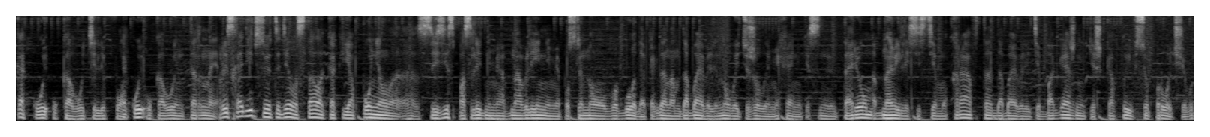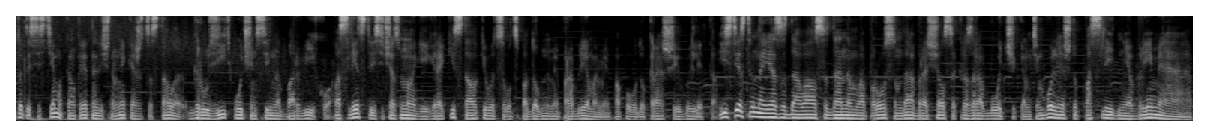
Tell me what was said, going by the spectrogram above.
какой у кого телефон, какой у кого интернет. Происходить все это дело стало, как я понял, э, в связи с последними обновлениями после Нового года, когда нам добавили новые тяжелые механики с инвентарем, обновили систему крафта, добавили эти багажники, шкафы и все прочее. Вот эта система конкретно лично мне кажется стала грузить очень сильно барвиху. Впоследствии сейчас многие игроки сталкиваются вот с подобными проблемами по поводу краши и вылетов. Естественно, я задавался данным вопросом, да, обращался к разработчикам, тем более, что последнее время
